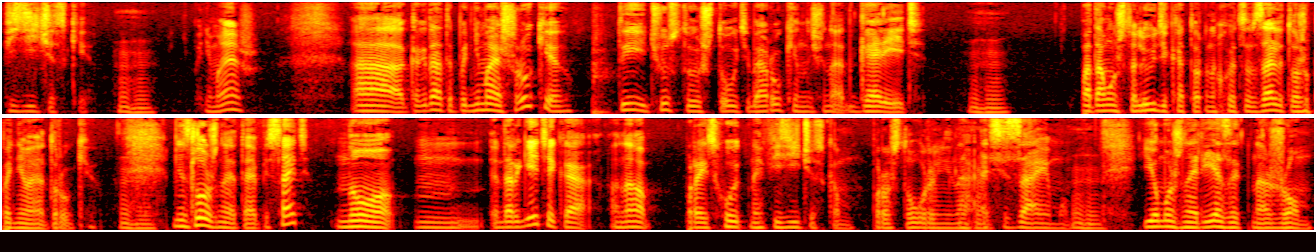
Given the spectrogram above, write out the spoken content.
физически, Мгм. понимаешь? А когда ты поднимаешь руки, ты чувствуешь, что у тебя руки начинают гореть. Мгм. Потому что люди, которые находятся в зале, тоже поднимают руки. Мгм. Мне сложно это описать, но энергетика, она происходит на физическом просто уровне, на Мгм. осязаемом. Мгм. Ее можно резать ножом,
